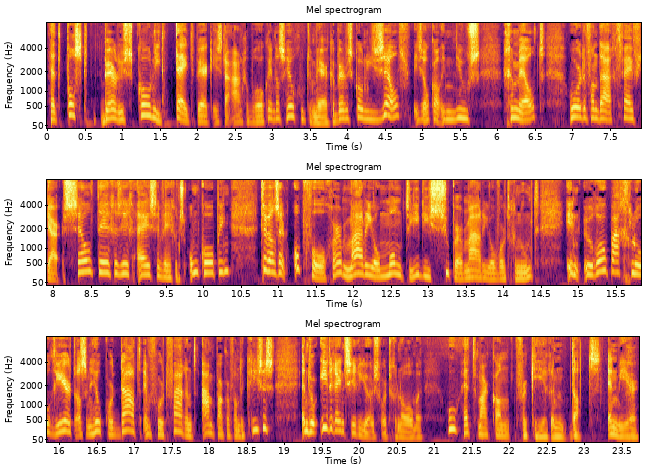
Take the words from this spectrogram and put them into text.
Het post-Berlusconi-tijdperk is daar aangebroken en dat is heel goed te merken. Berlusconi zelf is ook al in nieuws gemeld... hoorde vandaag vijf jaar cel tegen zich eisen wegens omkoping... terwijl zijn opvolger, Mario Monti... die Super Mario wordt genoemd, in Europa gloreert als een heel kordaat en voortvarend aanpakker van de crisis en door iedereen serieus wordt genomen. Hoe het maar kan verkeren, dat en meer.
